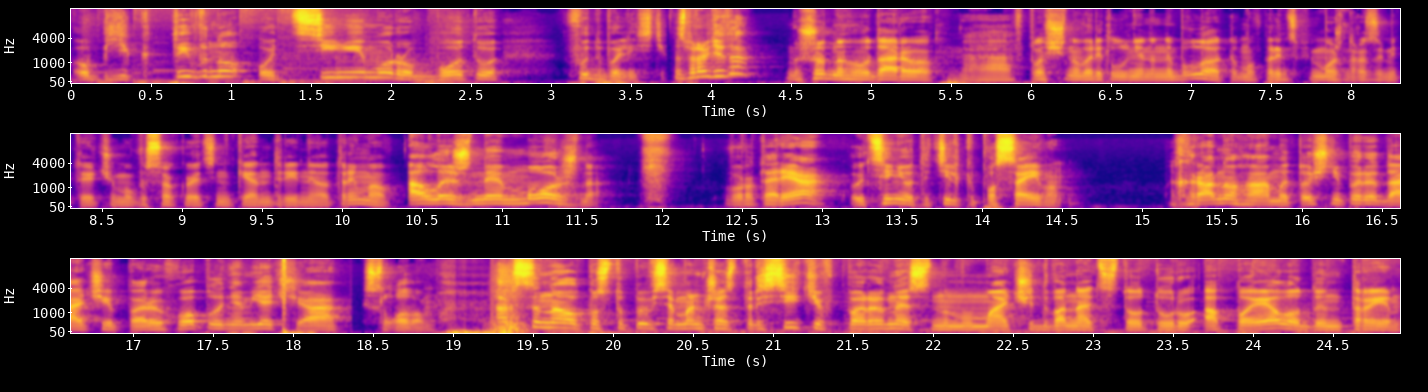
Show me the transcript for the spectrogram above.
об'єктивно оцінюємо роботу футболістів. Насправді так. Жодного удару е, в площину воріт Луніна не було, тому в принципі можна розуміти, чому високої оцінки Андрій не отримав. Але ж не можна воротаря оцінювати тільки по сейвам. Гра ногами, точні передачі, перехоплення м'яча. Словом. Арсенал поступився Манчестер Сіті в перенесеному матчі 12-го туру АПЛ 1-3.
